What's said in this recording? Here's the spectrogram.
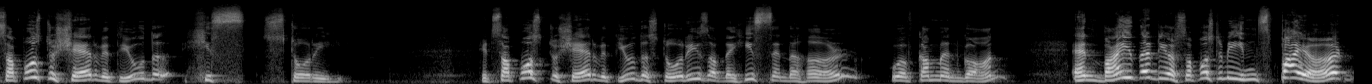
supposed to share with you the his story. It's supposed to share with you the stories of the his and the her who have come and gone. And by that, you're supposed to be inspired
